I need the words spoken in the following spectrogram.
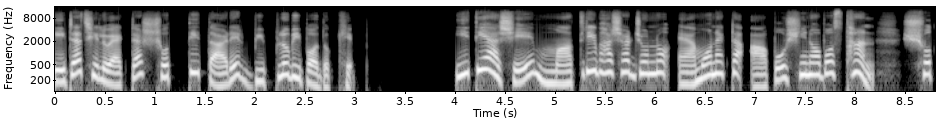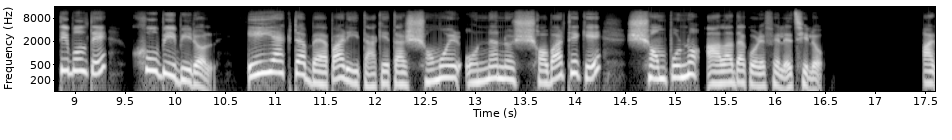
এটা ছিল একটা সত্যি তারের বিপ্লবী পদক্ষেপ। ইতিহাসে মাতৃভাষার জন্য এমন একটা আপোষহীন অবস্থান সত্যি বলতে খুবই বিরল। এই একটা ব্যাপারই তাকে তার সময়ের অন্যান্য সবার থেকে সম্পূর্ণ আলাদা করে ফেলেছিল। আর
